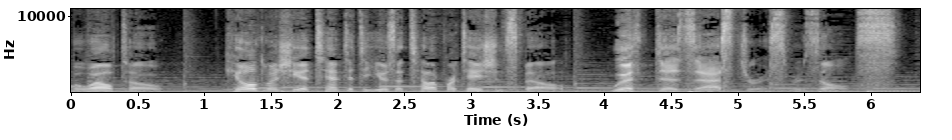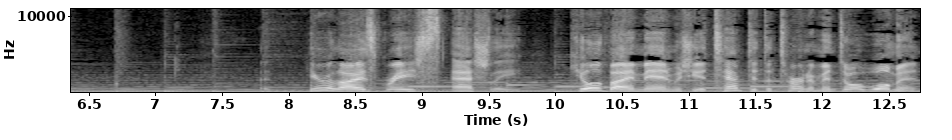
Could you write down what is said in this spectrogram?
Boelto, killed when she attempted to use a teleportation spell, with disastrous results. Here lies Grace Ashley, killed by a man when she attempted to turn him into a woman.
